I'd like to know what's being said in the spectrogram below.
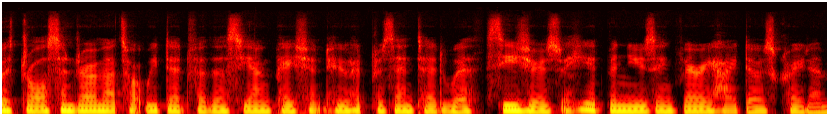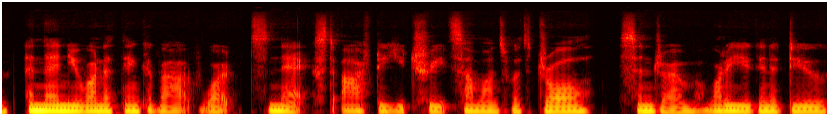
withdrawal syndrome. That's what we did for this young patient who had presented with seizures. He had been using very high dose kratom. And then you want to think about what's next after you treat someone's withdrawal syndrome. What are you going to do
